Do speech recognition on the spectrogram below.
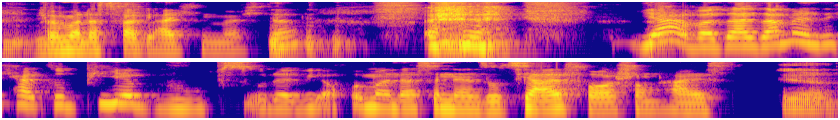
mhm. wenn man das vergleichen möchte. ja, aber da sammeln sich halt so Peer Groups oder wie auch immer das in der Sozialforschung heißt. Ja.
